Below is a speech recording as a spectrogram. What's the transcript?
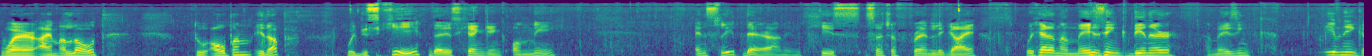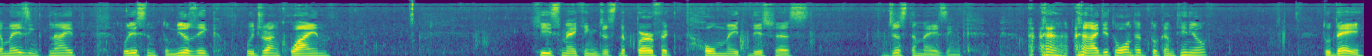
where I'm allowed to open it up with this key that is hanging on me and sleep there. I mean, he's such a friendly guy. We had an amazing dinner, amazing evening, amazing night. We listened to music, we drank wine. He's making just the perfect homemade dishes just amazing. I did wanted to continue today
